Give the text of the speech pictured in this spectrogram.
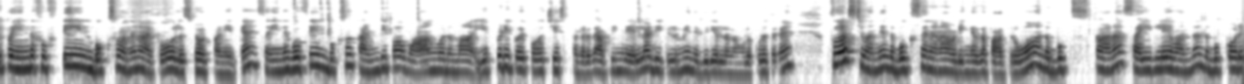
இப்போ இந்த ஃபிஃப்டீன் புக்ஸ் வந்து நான் இப்போ லிஸ்ட் அவுட் பண்ணியிருக்கேன். ஸோ இந்த ஃபிஃப்டீன் புக்ஸும் கண்டிப்பாக வாங்கணுமா? எப்படி போய் பர்ச்சேஸ் பண்ணுறது அப்படிங்கிற எல்லா டீட்டெயிலுமே இந்த வீடியோவில் நான் உங்களுக்கு கொடுத்துறேன். ஃபர்ஸ்ட் வந்து இந்த புக்ஸ் என்னென்ன அப்படிங்கிறத பார்த்துருவோம். அந்த புக்ஸ்க்கான சைட்லேயே வந்து அந்த புக்கோட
